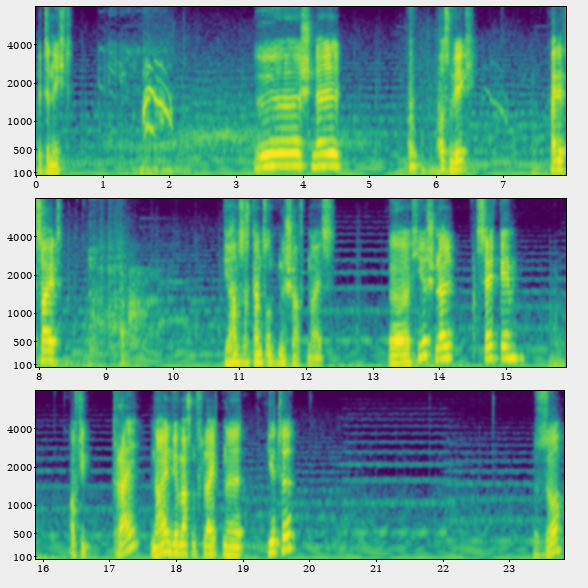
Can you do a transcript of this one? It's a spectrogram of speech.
Bitte nicht. Äh, schnell. Aus dem Weg. Keine Zeit. Wir haben es nach ganz unten geschafft. Nice. Äh, hier schnell. Safe Game. Auf die drei. Nein, wir machen vielleicht eine vierte. So.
